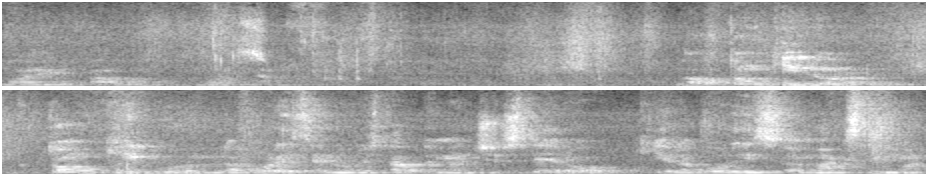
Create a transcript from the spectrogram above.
bone, Paolo? Bone. Do, Tom Kilburn, Tom Kilburn laboris en stato de Manchestero, kie laboris Max Newman.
